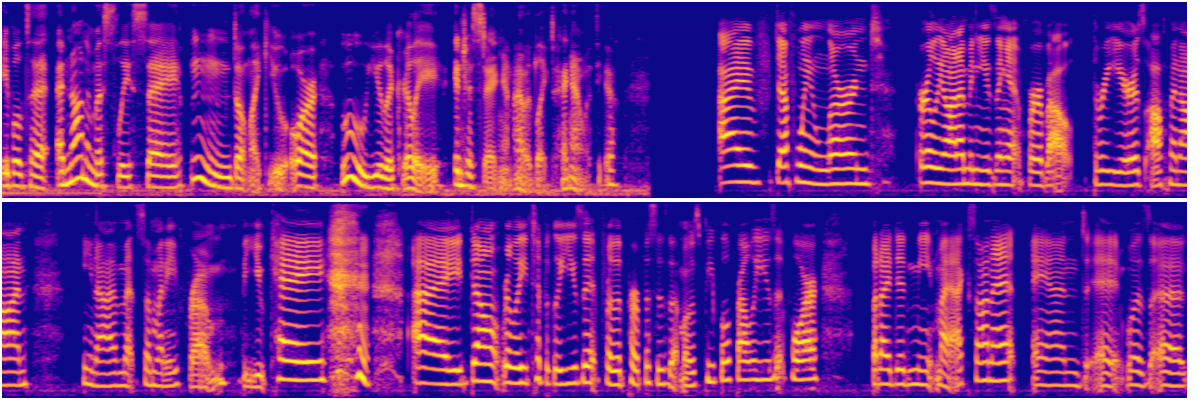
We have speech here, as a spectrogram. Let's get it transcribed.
able to anonymously say, mm, don't like you, or, ooh, you look really interesting and I would like to hang out with you. I've definitely learned early on. I've been using it for about three years off and on. You know, I've met somebody from the UK. I don't really typically use it for the purposes that most people probably use it for, but I did meet my ex on it, and it was a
